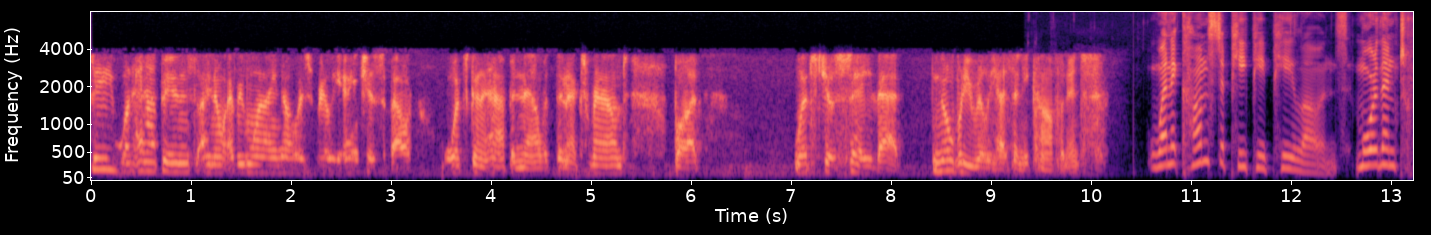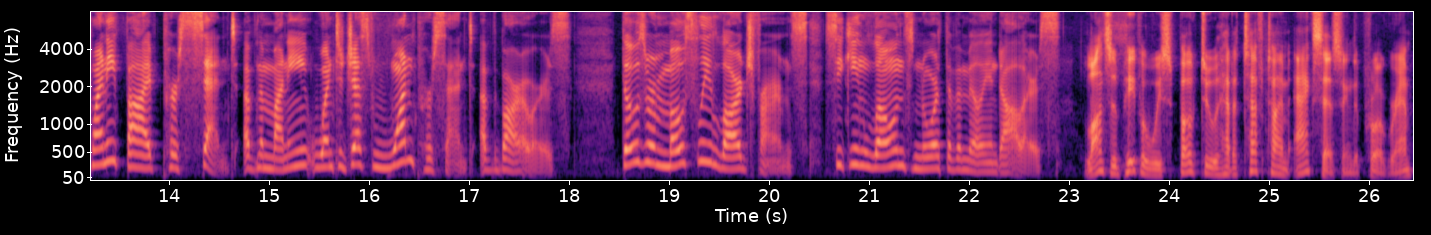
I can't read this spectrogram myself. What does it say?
see what happens. I know everyone I know is really anxious about what's going to happen now with the next round, but let's just say that nobody really has any confidence. When it comes to PPP loans, more than 25% of the money went to just 1% of the borrowers. Those were mostly large firms seeking loans north of a million dollars. Lots of people we spoke to had a tough time accessing the program.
